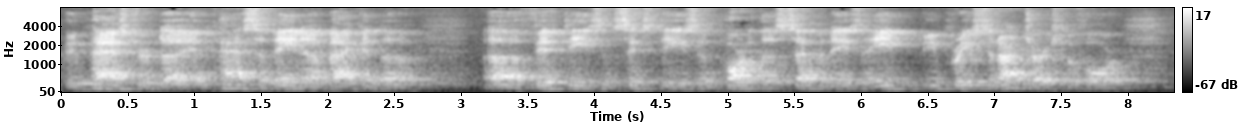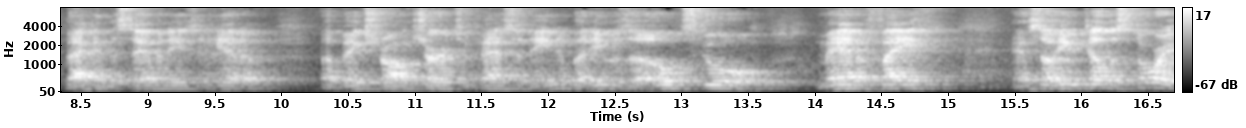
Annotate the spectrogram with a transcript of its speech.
who pastored uh, in Pasadena back in the uh, 50s and 60s and part of the 70s. And he, he preached in our church before back in the 70s. And he had a, a big, strong church in Pasadena. But he was an old school man of faith. And so he would tell the story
